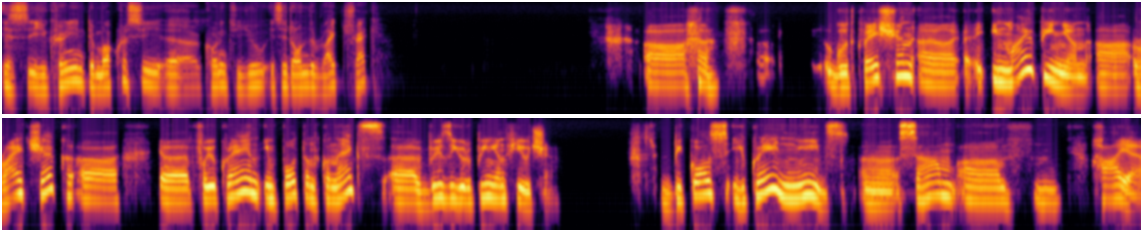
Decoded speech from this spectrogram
Is Ukrainian democracy, according to you, is it on the right track? Uh, good question. Uh, in my opinion, uh, right check uh, uh for Ukraine important connects uh, with the European future because Ukraine needs uh, some um, higher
